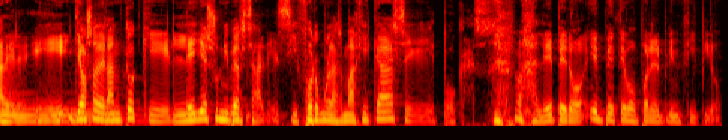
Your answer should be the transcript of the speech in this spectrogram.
A ver, eh, ya os adelanto que leyes universales y fórmulas mágicas, eh, pocas, ¿vale? Pero empecemos por el principio.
